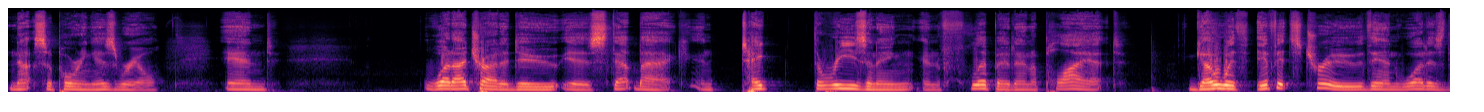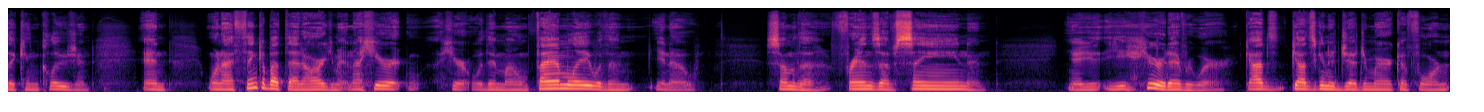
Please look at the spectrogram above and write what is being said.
not supporting Israel. And what I try to do is step back and take the reasoning and flip it and apply it. Go with if it's true, then what is the conclusion? And when I think about that argument, and I hear it, I hear it within my own family, within you know some of the friends I've seen, and you know, you, you hear it everywhere. God's God's going to judge America for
